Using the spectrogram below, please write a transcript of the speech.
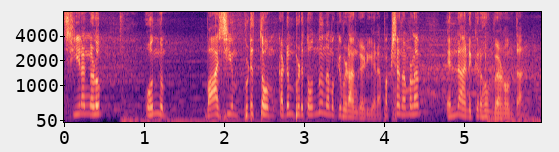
ശീലങ്ങളും ഒന്നും വാശിയും പിടുത്തവും കടും പിടുത്തവും ഒന്നും നമുക്ക് വിടാൻ കഴിയില്ല പക്ഷെ നമ്മൾ എല്ലാ അനുഗ്രഹവും വേണമെന്ന് താനും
